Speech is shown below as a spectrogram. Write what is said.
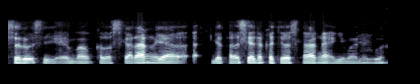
seru sih emang. Kalau sekarang ya gak tahu sih anak kecil sekarang kayak gimana gue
